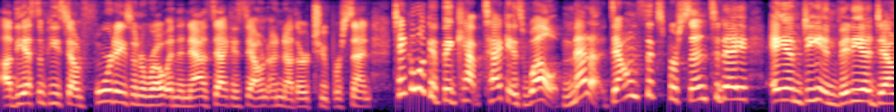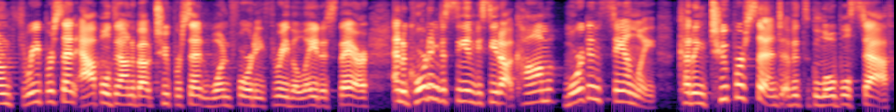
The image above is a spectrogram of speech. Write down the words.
Uh, the S&P is down four days in a row, and the Nasdaq is down another two percent. Take a look at big cap tech as well. Meta down six percent today. AMD, Nvidia down three percent. Apple down about two percent. 143, the latest there. And according to CNBC.com, Morgan Stanley cutting 2% of its global staff.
